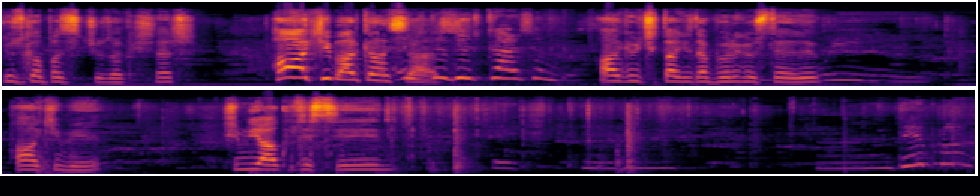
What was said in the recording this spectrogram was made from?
Yüz kapası seçiyoruz arkadaşlar. Hakim arkadaşlar. Hakimi çıktı arkadaşlar böyle gösterelim. Hakimi. Şimdi Yakup seçsin. Hmm, De Bruyne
